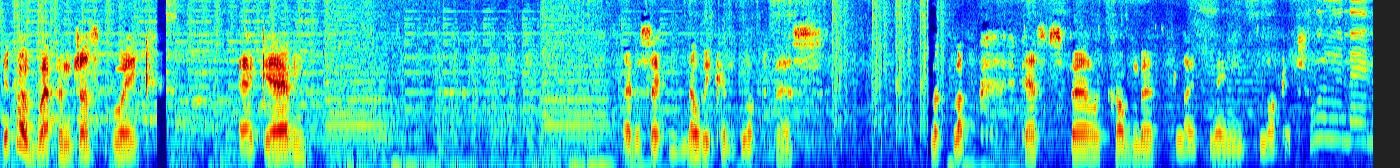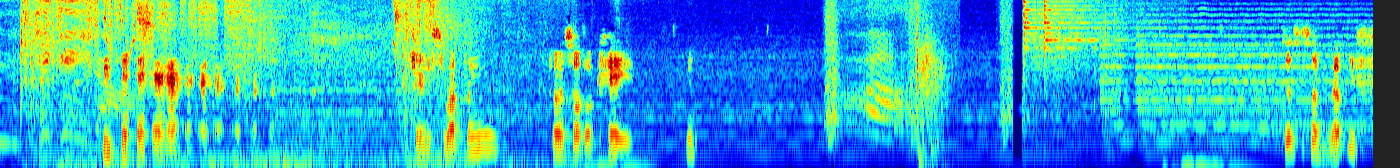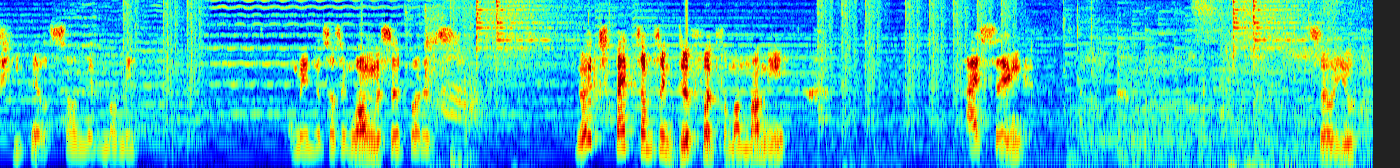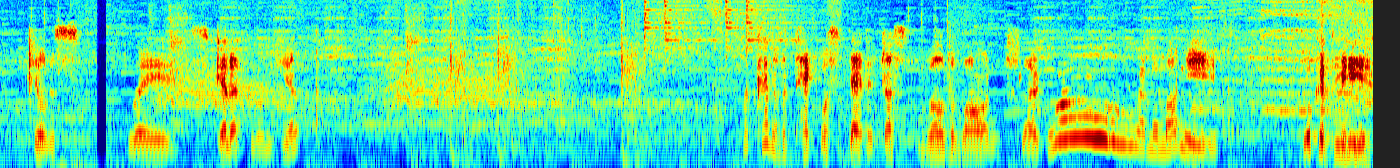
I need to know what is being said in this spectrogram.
Did my weapon just break? Again? Wait a second, now we can block the pass. Block, block, cast spell, combat, lightning, block it. Change weapon, turns out okay. this is a very female sounding mummy. I mean, there's nothing wrong with it, but it's... You expect something different from a mummy. I think. So you kill this stray skeleton in here. Kind of attack was that? It just whirled around, like, whoa, I'm a mummy. Look at me,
